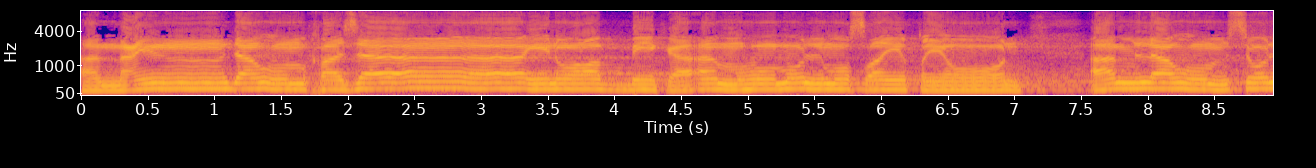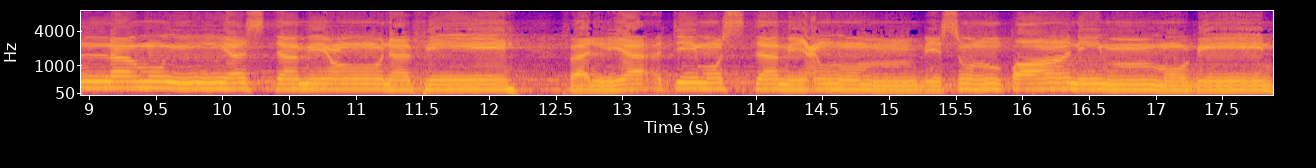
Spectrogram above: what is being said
أم عندهم خزائن ربك أم هم المسيطرون؟ أم لهم سلم يستمعون فيه فليأت مستمعهم بسلطان مبين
